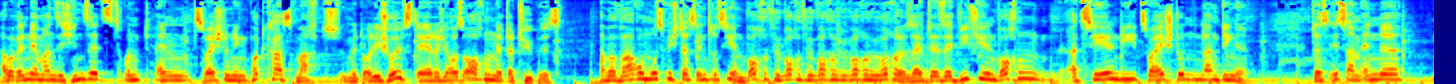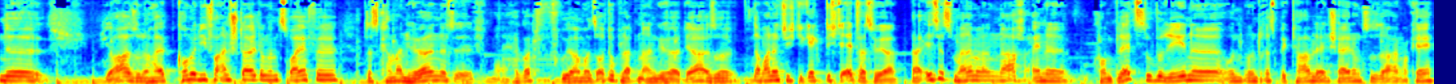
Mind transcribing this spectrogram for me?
Aber wenn der Mann sich hinsetzt und einen zweistündigen Podcast macht mit Olli Schulz, der ja durchaus auch ein netter Typ ist, aber warum muss mich das interessieren? Woche für Woche für Woche für Woche für Woche. Seit, seit wie vielen Wochen erzählen die zwei Stunden lang Dinge? Das ist am Ende eine, ja, so eine halb Comedy-Veranstaltung im Zweifel. Das kann man hören. Das, äh, Herrgott, früher haben wir uns Autoplatten angehört, ja. Also da war natürlich die Gagdichte etwas höher. Da ist es meiner Meinung nach eine komplett souveräne und, und respektable Entscheidung zu sagen, okay,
